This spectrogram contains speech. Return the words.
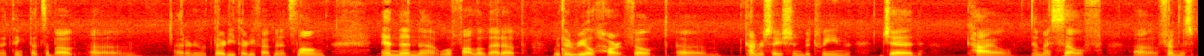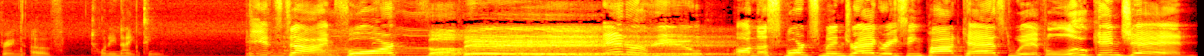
I think that's about, uh, I don't know, 30, 35 minutes long. And then uh, we'll follow that up with a real heartfelt um, conversation between Jed, Kyle, and myself uh, from the spring of 2019. It's time for the big interview on the Sportsman Drag Racing Podcast with Luke and Jed.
